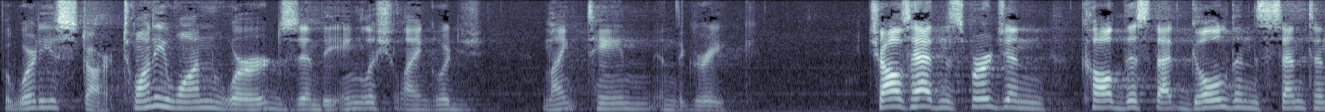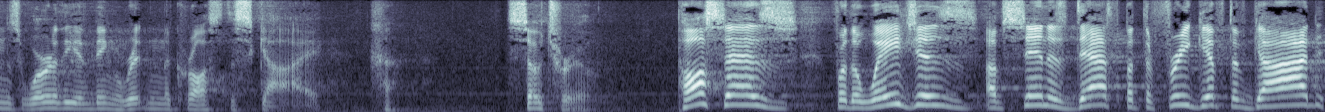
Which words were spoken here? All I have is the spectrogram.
But where do you start? 21 words in the English language 19 in the Greek. Charles Haddon Spurgeon called this that golden sentence worthy of being written across the sky. so true. Paul says, For the wages of sin is death, but the free gift of God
